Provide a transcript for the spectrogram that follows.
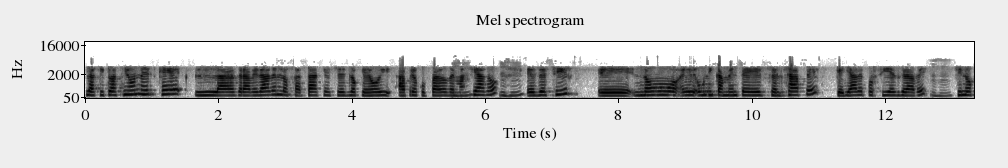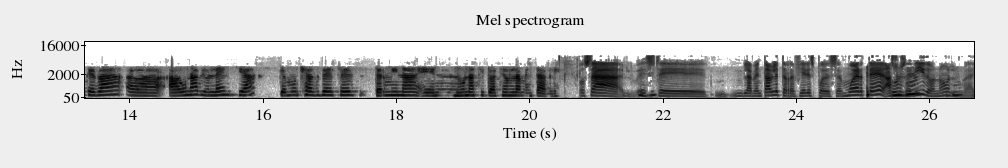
La situación es que la gravedad en los ataques es lo que hoy ha preocupado demasiado, es decir, eh, no eh, únicamente es el SAPE, que ya de por sí es grave, sino que va a, a una violencia que muchas veces termina en una situación lamentable. O sea, este lamentable te refieres puede ser muerte, ha sucedido, ¿no? Hay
